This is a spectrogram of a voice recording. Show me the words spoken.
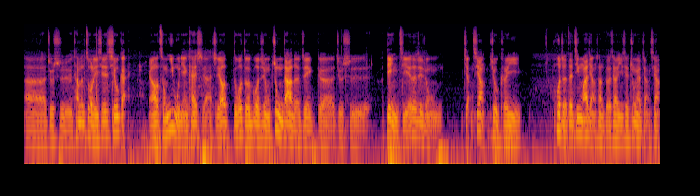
呃，就是他们做了一些修改，然后从一五年开始啊，只要夺得过这种重大的这个就是电影节的这种奖项，就可以，或者在金马奖上得下一些重要奖项，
